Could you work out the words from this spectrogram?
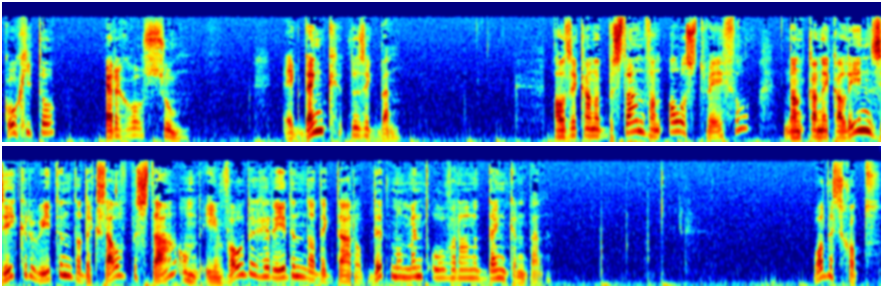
cogito ergo sum. Ik denk, dus ik ben. Als ik aan het bestaan van alles twijfel, dan kan ik alleen zeker weten dat ik zelf besta om de eenvoudige reden dat ik daar op dit moment over aan het denken ben. Wat is God?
